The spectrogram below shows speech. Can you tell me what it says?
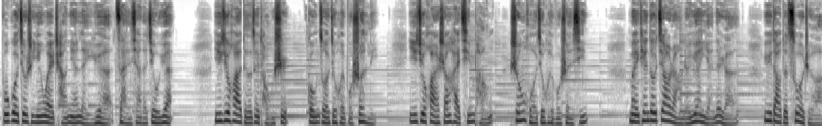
不过就是因为长年累月攒下的旧怨。一句话得罪同事，工作就会不顺利；一句话伤害亲朋，生活就会不顺心。每天都叫嚷着怨言的人，遇到的挫折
